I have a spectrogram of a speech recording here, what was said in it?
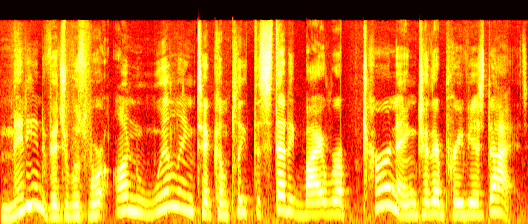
Many individuals were unwilling to complete the study by returning to their previous diets.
